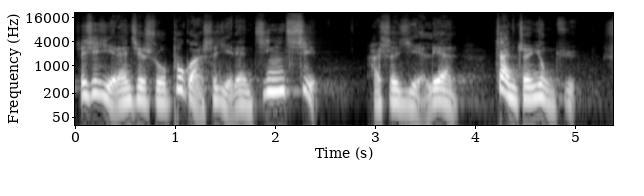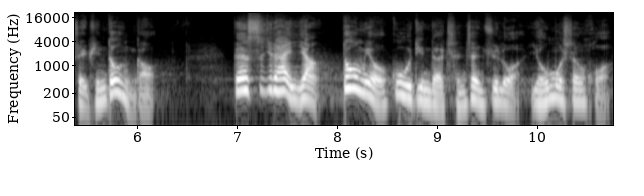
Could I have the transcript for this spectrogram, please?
这些冶炼技术，不管是冶炼金器，还是冶炼战争用具，水平都很高。跟斯基泰一样，都没有固定的城镇聚落，游牧生活。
